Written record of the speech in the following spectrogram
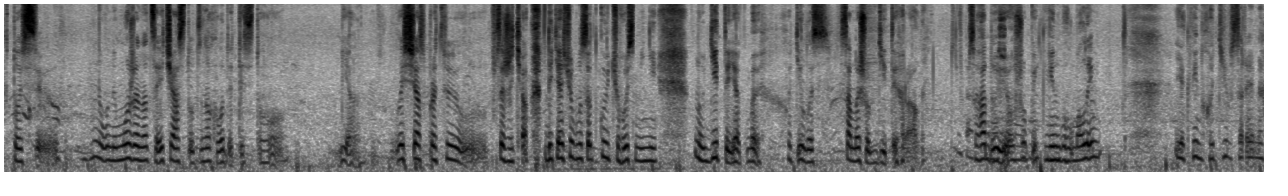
хтось е, ну, не може на цей час тут знаходитись. Того я весь час працюю все життя в дитячому садку і чогось мені. Ну, діти, якби хотілося саме, щоб діти грали. Згадую його, щоб як він був малим, як він хотів все время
